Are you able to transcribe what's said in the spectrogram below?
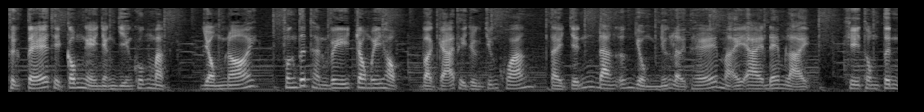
Thực tế thì công nghệ nhận diện khuôn mặt, giọng nói, phân tích hành vi trong y học và cả thị trường chứng khoán, tài chính đang ứng dụng những lợi thế mà AI đem lại khi thông tin,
